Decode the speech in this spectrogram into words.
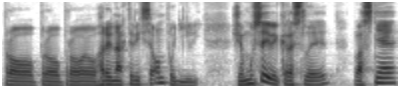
pro, pro, pro hry, na kterých se on podílí, že musí vykreslit vlastně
